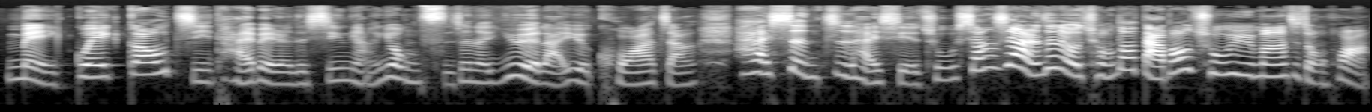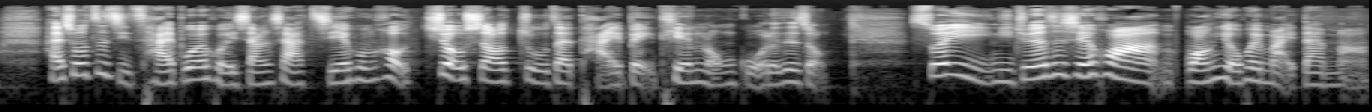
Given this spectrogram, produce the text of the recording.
美规高级台北人的新娘，用词真的越来越夸张，她还甚至还写出乡下人真的有穷到打包厨余吗这种话，还说自己才不会回乡下，结婚后就是要住在台北天龙国的这种。所以你觉得这些话网友会买单吗？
